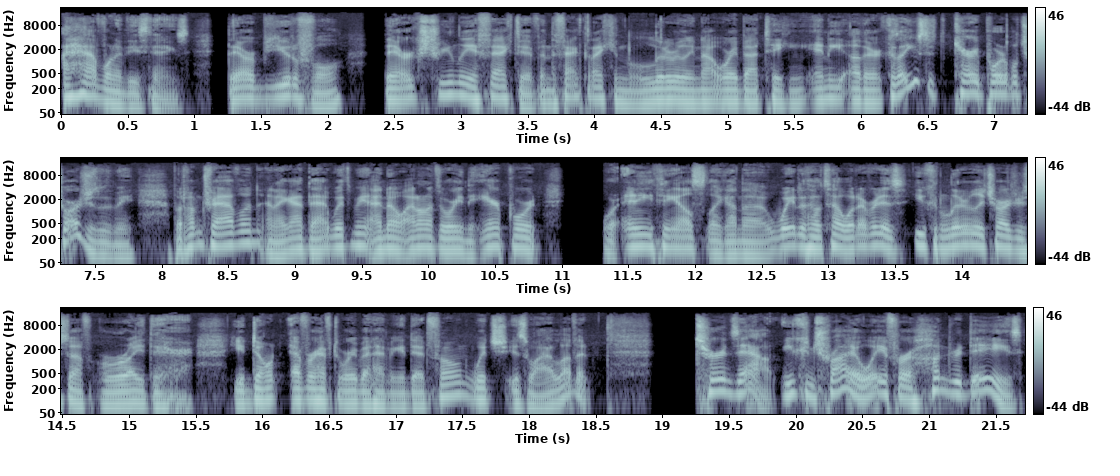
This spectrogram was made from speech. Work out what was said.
I have one of these things. They are beautiful. They are extremely effective. And the fact that I can literally not worry about taking any other, because I used to carry portable chargers with me, but if I'm traveling and I got that with me, I know I don't have to worry in the airport or anything else, like on the way to the hotel, whatever it is, you can literally charge your stuff right there. You don't ever have to worry about having a dead phone, which is why I love it. Turns out you can try away for 100 days.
